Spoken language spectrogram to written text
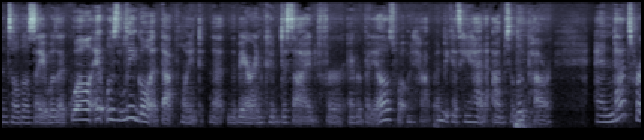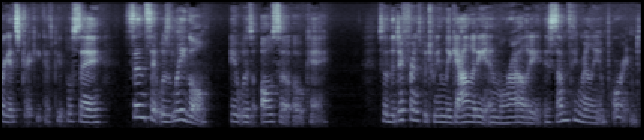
And so they'll say it was like, well, it was legal at that point that the Baron could decide for everybody else what would happen because he had absolute power. And that's where it gets tricky because people say, since it was legal, it was also okay. So the difference between legality and morality is something really important.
